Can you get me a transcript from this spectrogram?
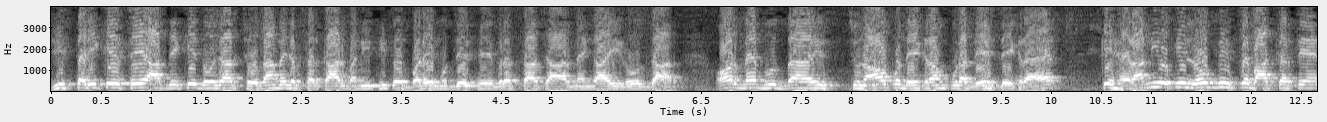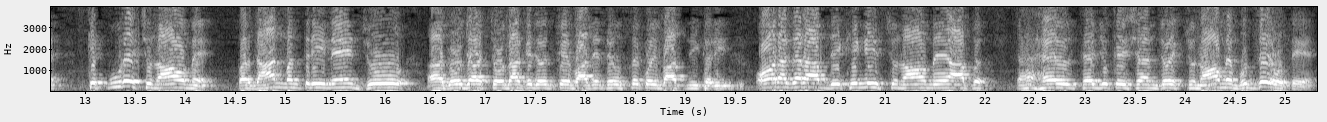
जिस तरीके से आप देखिए 2014 में जब सरकार बनी थी तो बड़े मुद्दे थे भ्रष्टाचार महँगाई रोज़गार। और मैं इस चुनाव को देख रहा हूँ पूरा देश देख रहा है कि हैरानी होती है लोग भी इस पर बात करते हैं कि पूरे चुनाव में प्रधानमंत्री ने जो 2014 के जो इनके वादे थे उस पर कोई बात नहीं करी। और अगर आप देखेंगे इस चुनाव में आप हेल्थ एजुकेशन जो एक चुनाव में मुद्दे होते हैं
